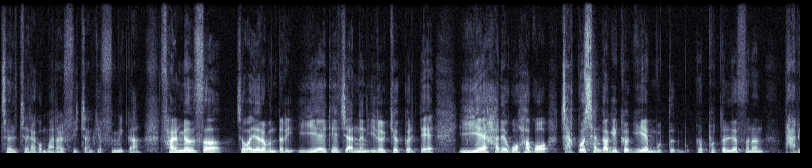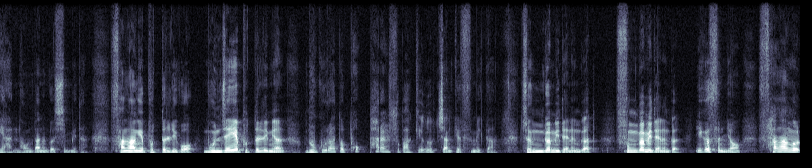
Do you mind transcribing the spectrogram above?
절제라고 말할 수 있지 않겠습니까? 살면서 저와 여러분들이 이해되지 않는 일을 겪을 때 이해하려고 하고 자꾸 생각이 거기에 묻- 그 붙들려서는 답이 안 나온다는 것입니다. 상황에 붙들리고 문제에 붙들리면 누구라도 폭발할 수밖에 없지 않겠습니까? 점검이 되는 것, 순검이 되는 것 이것은요 상황을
